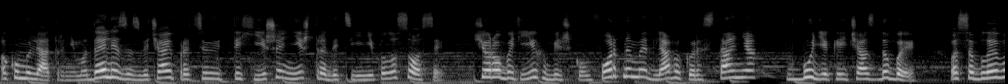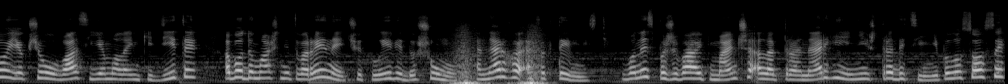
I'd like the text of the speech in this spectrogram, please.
Акумуляторні моделі зазвичай працюють тихіше, ніж традиційні пилососи, що робить їх більш комфортними для використання в будь-який час доби, особливо якщо у вас є маленькі діти або домашні тварини, чутливі до шуму. Енергоефективність. Вони споживають менше електроенергії, ніж традиційні пилососи,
